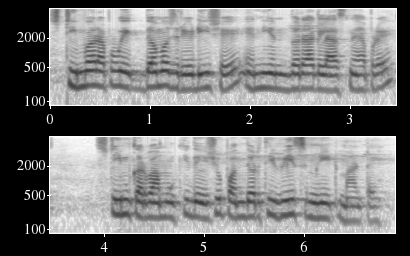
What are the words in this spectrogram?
સ્ટીમર આપણું એકદમ જ રેડી છે. એની અંદર આ ગ્લાસને આપણે સ્ટીમ કરવા મૂકી દઈશું પંદરથી વીસ મિનિટ માટે.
